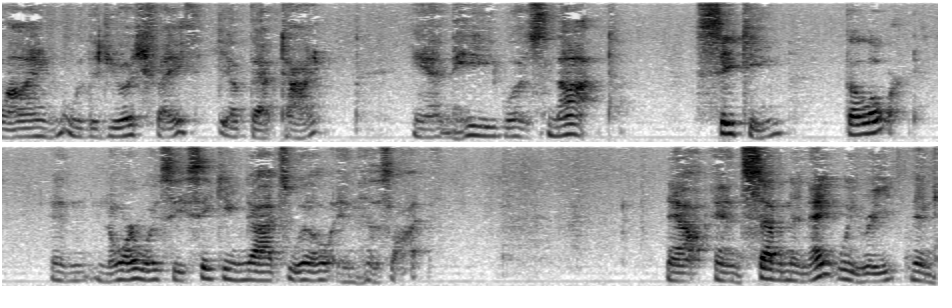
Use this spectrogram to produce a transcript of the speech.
line with the Jewish faith of that time, and he was not seeking the Lord, and nor was he seeking God's will in his life. Now, in 7 and 8, we read Then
